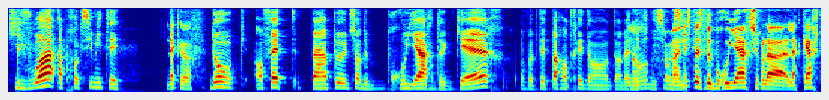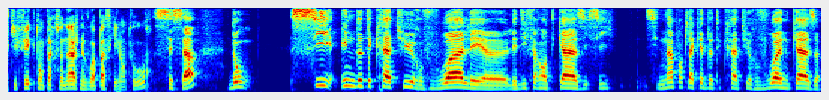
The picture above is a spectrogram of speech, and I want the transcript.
qui voit à proximité. D'accord. Donc, en fait, bah, un peu une sorte de brouillard de guerre. On va peut-être pas rentrer dans, dans la Non. définition Ouais, ici. une espèce de brouillard sur la, la carte qui fait que ton personnage ne voit pas ce qui l'entoure. C'est ça. Donc, si une de tes créatures voit les, euh, les différentes cases ici, si n'importe laquelle de tes créatures voit une case,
